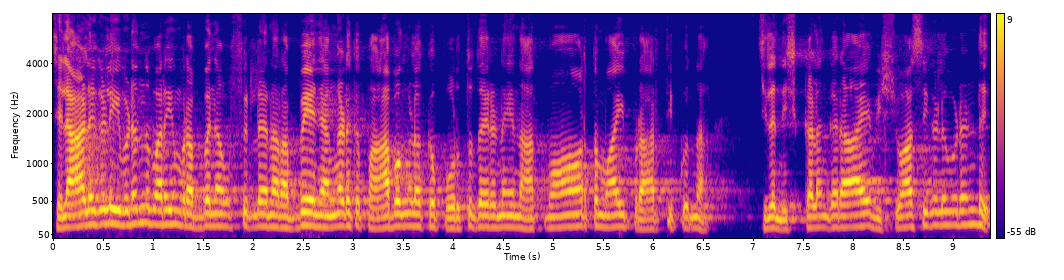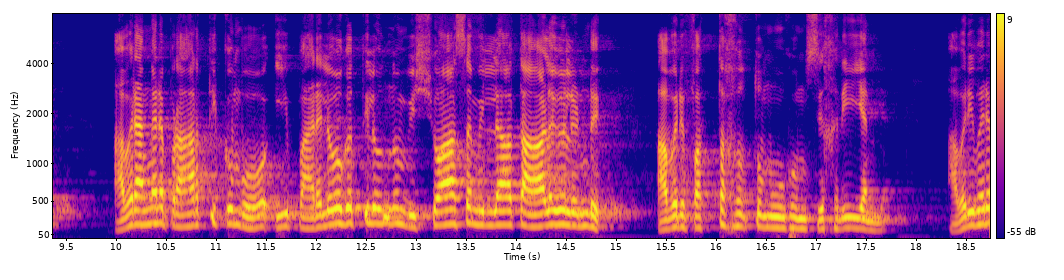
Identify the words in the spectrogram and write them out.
ചില ആളുകൾ ഇവിടെ നിന്ന് പറയും റബ്ബന ഉഫിർലന റബ്ബെ ഞങ്ങളുടെ പാപങ്ങളൊക്കെ പുറത്തു തരണേ എന്ന് ആത്മാർത്ഥമായി പ്രാർത്ഥിക്കുന്ന ചില നിഷ്കളങ്കരായ വിശ്വാസികൾ ഇവിടെ ഉണ്ട് അവരങ്ങനെ പ്രാർത്ഥിക്കുമ്പോൾ ഈ പരലോകത്തിലൊന്നും വിശ്വാസമില്ലാത്ത ആളുകളുണ്ട്. അവർ ഫത്തഹത്തുമൂഹും സിഹ്രിയൻ. അവരിവരെ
